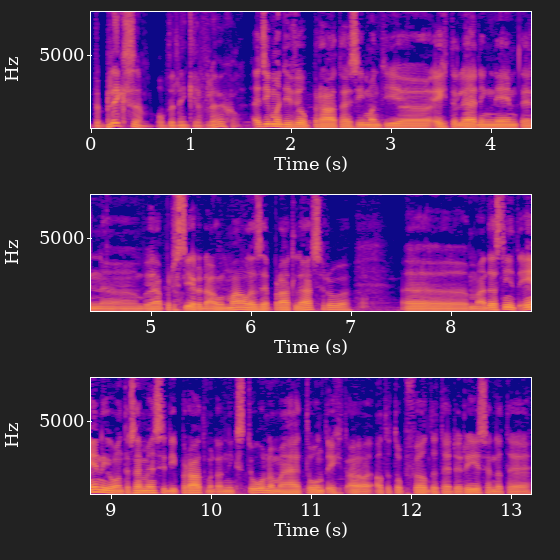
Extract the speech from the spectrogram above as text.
de bliksem op de linkervleugel. Hij is iemand die veel praat, hij is iemand die uh, echt de leiding neemt. En uh, we appreciëren dat allemaal. Als hij praat, luisteren we. Uh, maar dat is niet het enige, want er zijn mensen die praten maar dat niks tonen. Maar hij toont echt altijd op veld dat hij er is en dat, hij,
